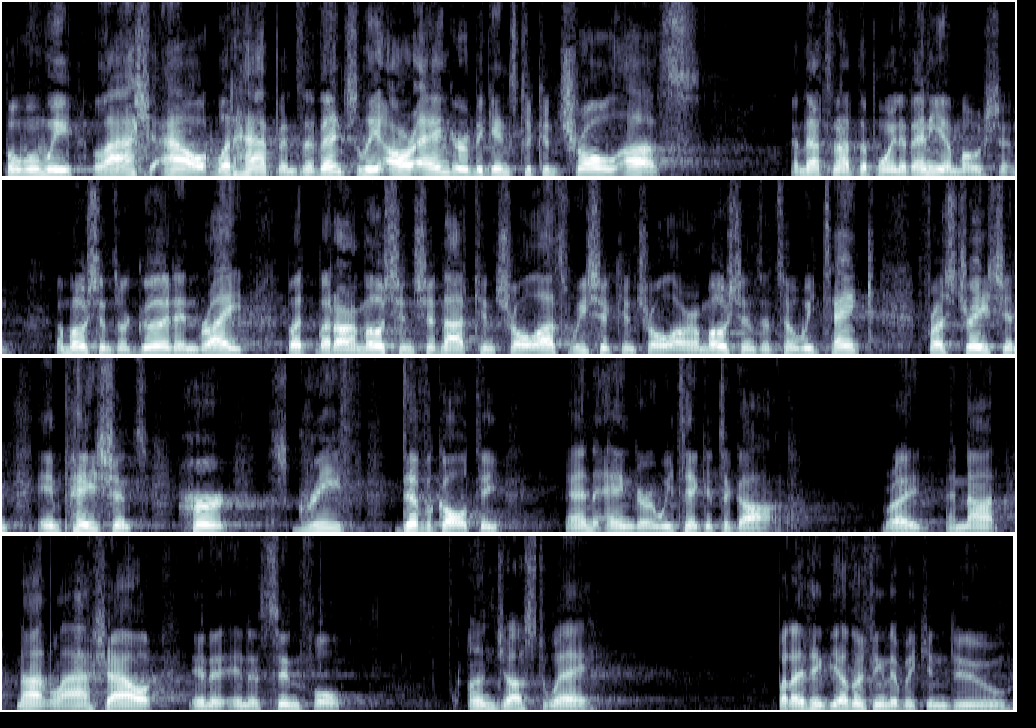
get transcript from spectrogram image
But when we lash out, what happens? Eventually, our anger begins to control us. And that's not the point of any emotion. Emotions are good and right, but, but our emotions should not control us. We should control our emotions. And so we take frustration, impatience, hurt, grief, difficulty, and anger, we take it to God right? And not, not lash out in a, in a sinful, unjust way. But I think the other thing that we can do,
